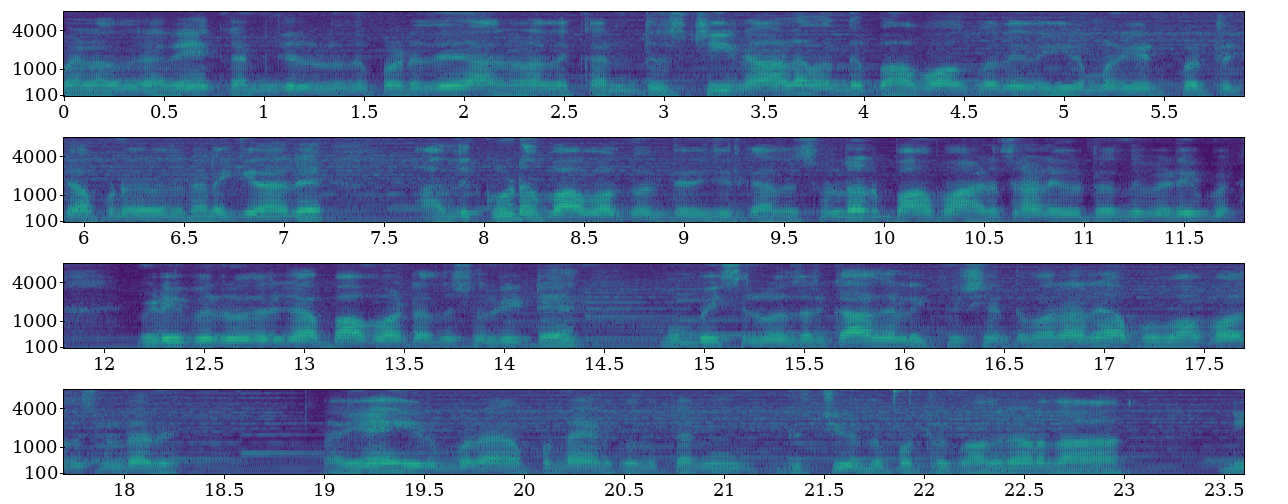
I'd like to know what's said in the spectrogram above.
மேலே வந்து நிறைய கண்கள் வந்து படுது. அதனால் அந்த கண் திருஷ்டினால் வந்து பாபாவுக்கு வந்து இந்த இருமல் ஏற்பட்டிருக்கு அப்படின்னு வந்து நினைக்கிறாரு. அது கூட பாபாவுக்கு வந்து தெரிஞ்சிருக்கு அதை சொல்கிறார் பாபா அடுத்த நாள் இவர்கிட்ட வந்து விடை விடைபெறுவதற்காக பாபாட்ட வந்து சொல்லிட்டு மும்பை செல்வதற்காக லக்ஷ்மி சேட்டு வராரு. அப்போ பாபா வந்து சொல்கிறாரு நான் ஏன் இரும்புறேன் அப்படின்னா எனக்கு வந்து கண் திருஷ்டி வந்து பட்டிருக்கும். அதனால தான் நீ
